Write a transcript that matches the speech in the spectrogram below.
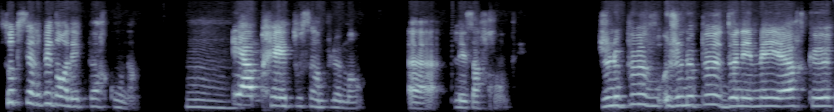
s'observer dans les peurs qu'on a. Hmm. Et après, tout simplement, euh, les affronter. Je ne, peux, je ne peux donner meilleur que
